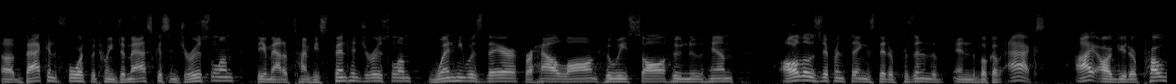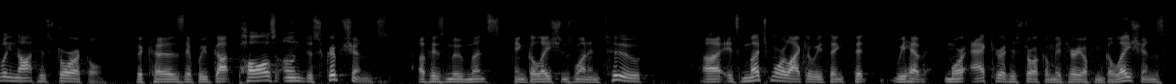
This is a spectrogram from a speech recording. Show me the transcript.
uh, back and forth between Damascus and Jerusalem, the amount of time he spent in Jerusalem, when he was there, for how long, who he saw, who knew him, all those different things that are presented in the, in the book of Acts, I argued are probably not historical because if we've got Paul's own descriptions of his movements in Galatians 1 and 2, uh, it's much more likely we think that we have more accurate historical material from Galatians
